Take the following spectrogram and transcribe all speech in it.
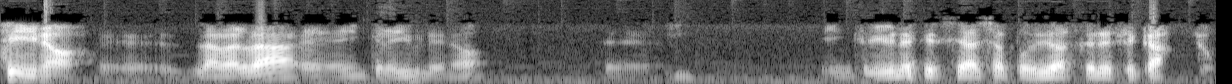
sí, no, eh, la verdad, eh, increíble, ¿no? Increíble que se haya podido hacer ese cambio.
